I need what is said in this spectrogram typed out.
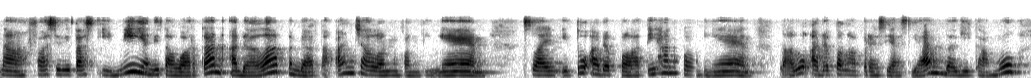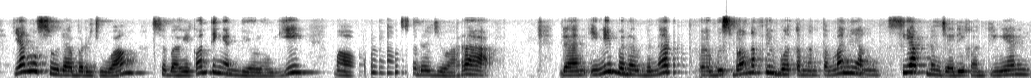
Nah, fasilitas ini yang ditawarkan adalah pendataan calon kontingen. Selain itu ada pelatihan kontingen, lalu ada pengapresiasian bagi kamu yang sudah berjuang sebagai kontingen biologi maupun yang sudah juara. Dan ini benar-benar bagus banget nih buat teman-teman yang siap menjadi kontingen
